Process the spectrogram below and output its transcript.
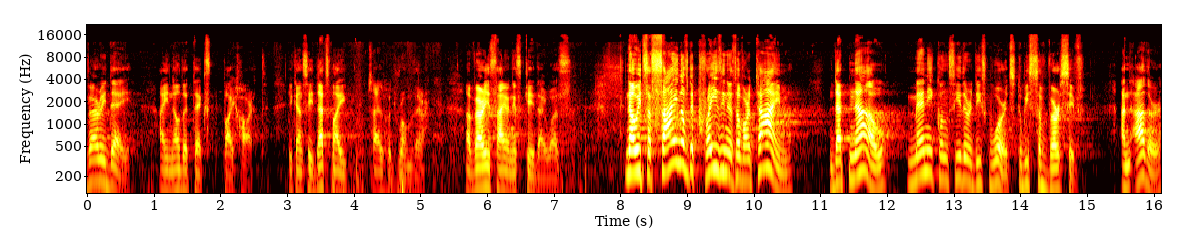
very day, I know the text by heart. You can see that's my childhood room there. A very Zionist kid I was. Now, it's a sign of the craziness of our time that now many consider these words to be subversive, and others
